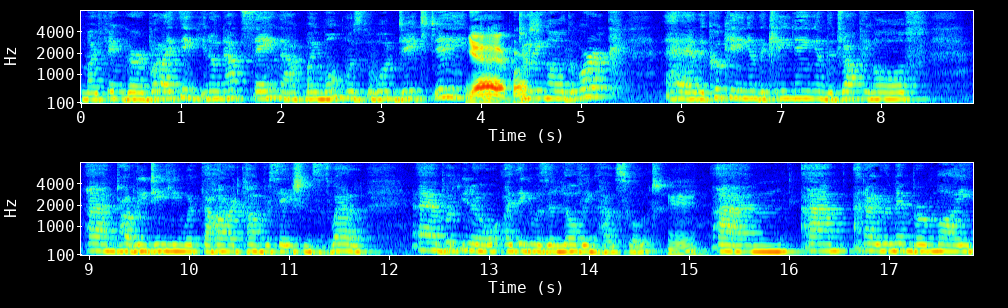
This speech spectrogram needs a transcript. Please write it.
my finger. But I think you know, not saying that, my mum was the one day to day Yeah, of course. doing all the work, uh, the cooking and the cleaning and the dropping off, and probably dealing with the hard conversations as well. Uh, but you know, I think it was a loving household, Mm. um, um, and I remember my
